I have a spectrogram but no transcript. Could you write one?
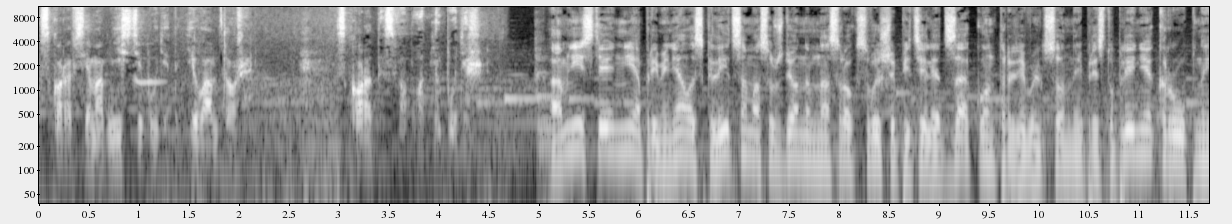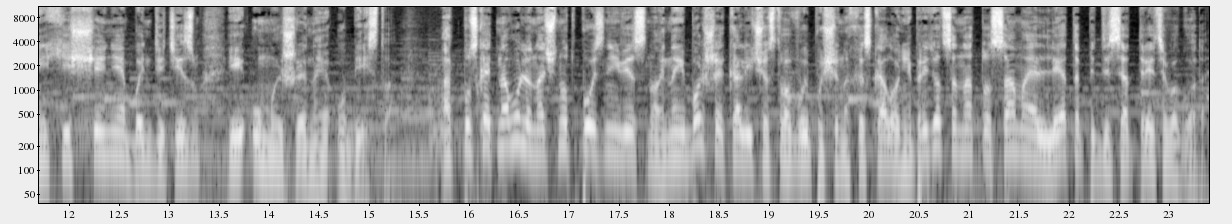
Скоро всем амнистия будет, и вам тоже. Скоро ты свободно будешь. Амнистия не применялась к лицам, осужденным на срок свыше пяти лет за контрреволюционные преступления, крупные хищения, бандитизм и умышленные убийства. Отпускать на волю начнут поздней весной. Наибольшее количество выпущенных из колоний придется на то самое лето 53 года.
